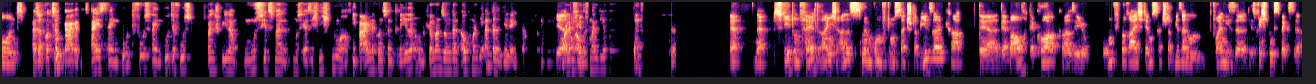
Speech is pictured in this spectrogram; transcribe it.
Und also kurze Frage, das heißt, ein, gut Fuß, ein guter Fußballspieler muss jetzt mal, muss er sich nicht nur auf die Beine konzentrieren und kümmern, sondern auch mal die anderen Gelenke. Ja, vor allem auch mal die Rumpf. Ja, ja, es steht und fällt eigentlich alles mit dem Rumpf. Du musst halt stabil sein, gerade der, der Bauch, der Chor quasi Rumpfbereich, der muss halt stabil sein, um vor allem diese, diese Richtungswechsel,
